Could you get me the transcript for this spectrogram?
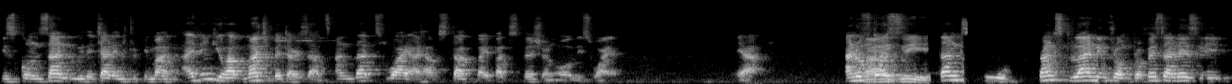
is concerned with the challenge to demand, I think you have much better results. And that's why I have stuck by participation all this while. Yeah. And of I course, agree. thanks to thanks to learning from Professor Leslie,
